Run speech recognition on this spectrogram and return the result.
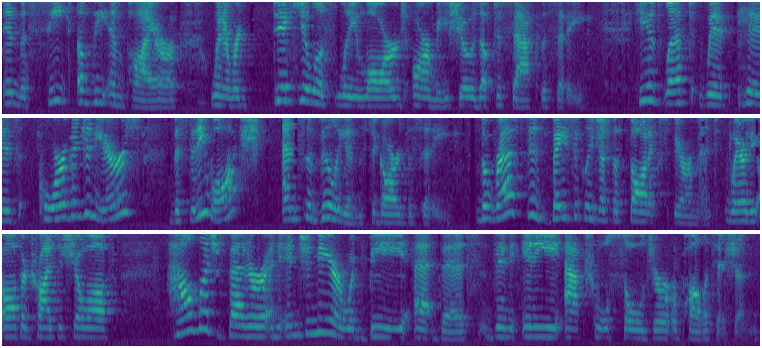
in the seat of the Empire when a ridiculously large army shows up to sack the city. He is left with his Corps of Engineers, the City Watch, and civilians to guard the city. The rest is basically just a thought experiment, where the author tries to show off how much better an engineer would be at this than any actual soldier or politician.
